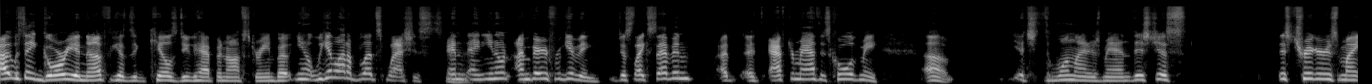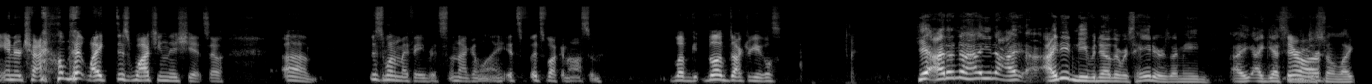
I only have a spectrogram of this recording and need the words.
I would say gory enough because the kills do happen off screen, but you know, we get a lot of blood splashes. And and you know. I'm very forgiving. Just like 7, I, I- aftermath is cool with me. Um it's the one-liners, man. This just this triggers my inner child that like this watching this shit. So um this is one of my favorites. I'm not gonna lie. It's it's fucking awesome. Love love Doctor Giggles. Yeah, I don't know how you know. I I didn't even know there was haters. I mean, I, I guess There if you are. just don't like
